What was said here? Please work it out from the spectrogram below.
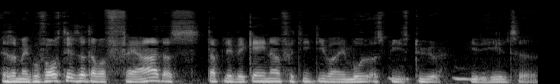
altså man kunne forestille sig, at der var færre, der, der blev veganere, fordi de var imod at spise dyr mm. i det hele taget.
